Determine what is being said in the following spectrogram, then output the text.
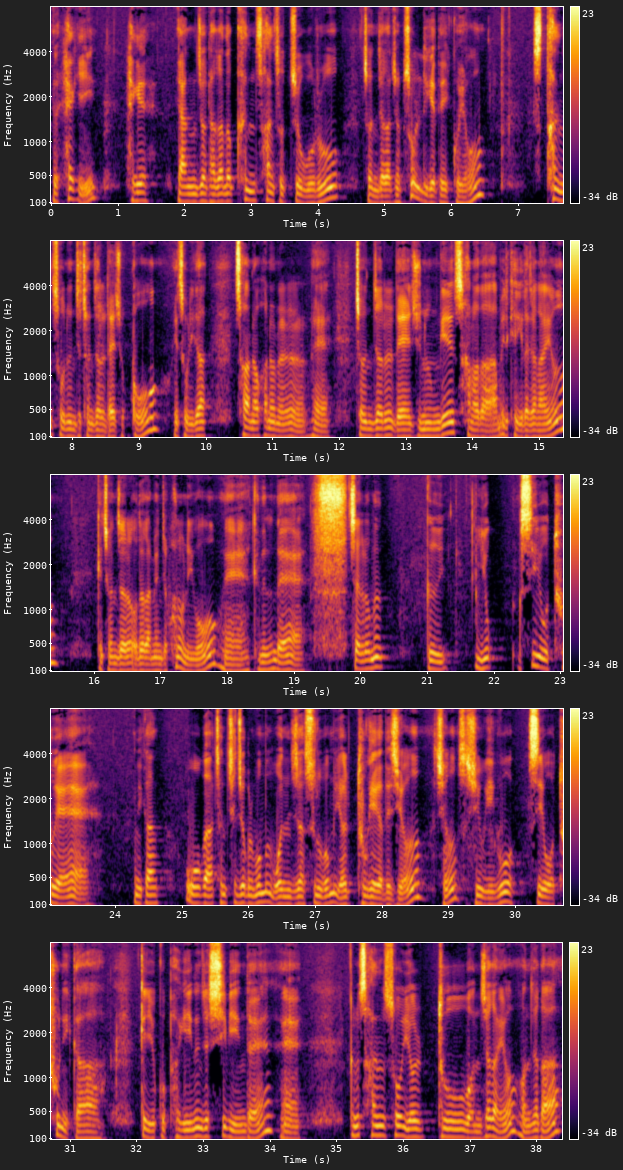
그 핵이, 핵의 양전하가 더 큰 산소 쪽으로 전자가 좀 쏠리게 돼 있고요. 탄소는 이제 전자를 내줬고, 그래서 우리가 산화 환원을, 예, 전자를 내주는 게 산화다. 뭐 이렇게 얘기를 하잖아요. 그 전자를 얻어가면 이제 환원이고, 예, 그랬는데, 자, 그러면 그 6CO2에, 그러니까 5가 전체적으로 보면 원자 수로 보면 12개가 되죠. 그렇죠? 6이고 CO2니까. 그러니까 6 곱하기는 이제 12인데, 예. 그럼 산소 12 원자가요, 원자가,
